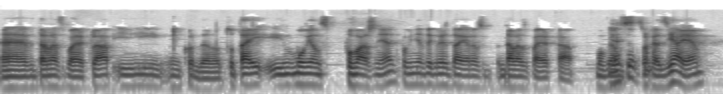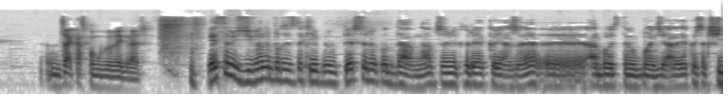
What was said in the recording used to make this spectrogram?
e, w Dallas Buyer Club i kurde, no tutaj mówiąc poważnie, powinien wygrać Dallas, Dallas Buyer Club. Mówiąc Ja jestem- trochę z jajem, Jackass mógłby wygrać. Ja jestem zdziwiony, bo to jest taki pierwszy rok od dawna, przynajmniej który ja kojarzę, e, albo jestem w błędzie, ale jakoś tak się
